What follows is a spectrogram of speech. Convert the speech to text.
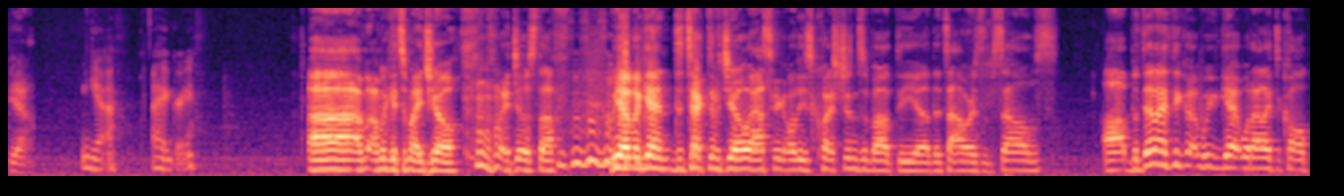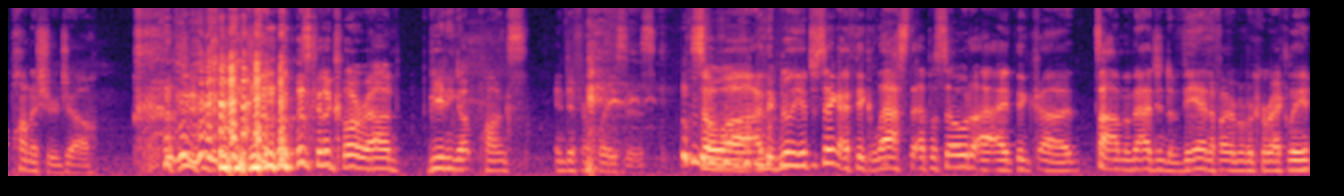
Yeah. Yeah, I agree. Uh, I'm, I'm gonna get to my Joe, my Joe stuff. We have again Detective Joe asking all these questions about the uh, the towers themselves. Uh, but then I think we get what I like to call Punisher Joe, who's gonna go around beating up punks in different places. So uh, I think really interesting. I think last episode, I, I think uh, Tom imagined a van, if I remember correctly,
